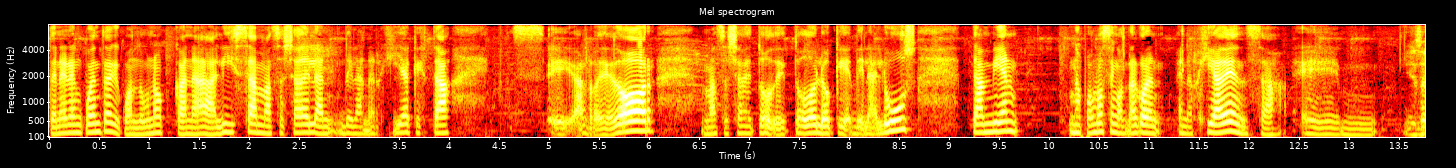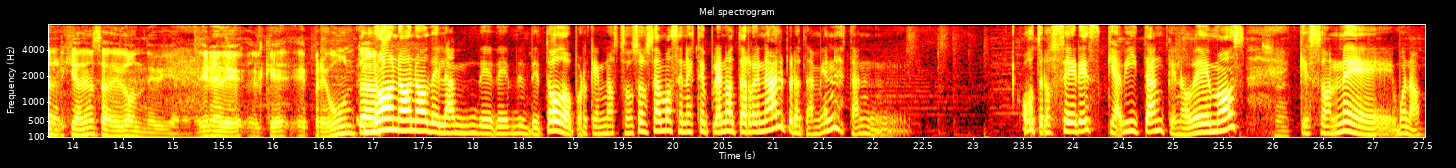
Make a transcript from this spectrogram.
tener en cuenta que cuando uno canaliza, más allá de la, de la energía que está eh, alrededor, más allá de todo, de todo lo que, de la luz, también nos podemos encontrar con energía densa. Em, ¿Y esa energía densa de dónde viene? ¿Viene del que eh, pregunta? No, no, no, de, la, de, de, todo, porque nosotros estamos en este plano terrenal, pero también están otros seres que habitan, que no vemos, que son, eh, bueno,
